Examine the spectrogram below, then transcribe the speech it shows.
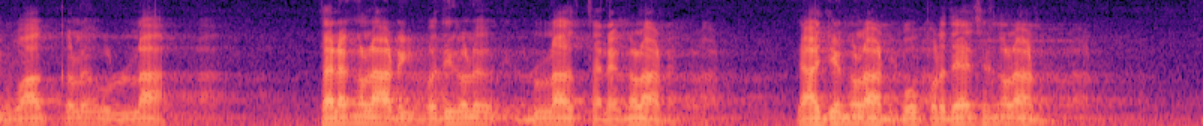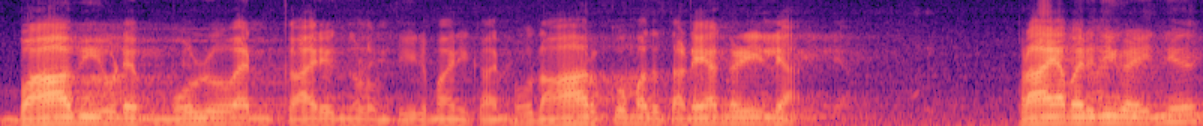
യുവാക്കൾ ഉള്ള സ്ഥലങ്ങളാണ് യുവതികൾ ഉള്ള സ്ഥലങ്ങളാണ് രാജ്യങ്ങളാണ് ഭൂപ്രദേശങ്ങളാണ്. ഭാവിയുടെ മുഴുവൻ കാര്യങ്ങളും തീരുമാനിക്കാൻ പോകുന്നു. ആർക്കും അത് തടയാൻ കഴിയില്ല. പ്രായപരിധി കഴിഞ്ഞ്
